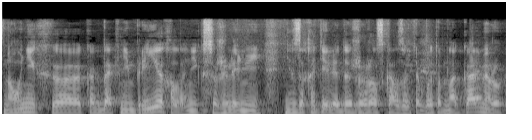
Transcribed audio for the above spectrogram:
Но у них, э, когда к ним приехал, они, к сожалению, не захотели даже рассказывать об этом на камеру,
